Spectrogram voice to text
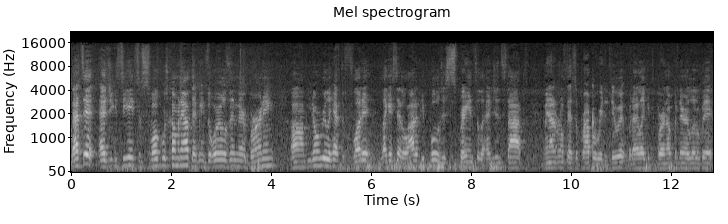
That's it. As you can see, some smoke was coming out. That means the oil's in there burning. Um, you don't really have to flood it. Like I said, a lot of people just spray until the engine stops. I mean, I don't know if that's the proper way to do it, but I like it to burn up in there a little bit,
